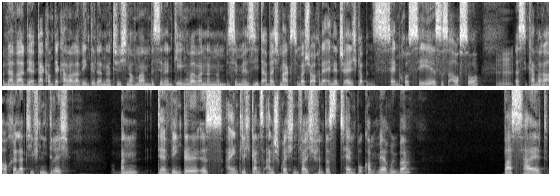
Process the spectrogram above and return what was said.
Und da war der, da kommt der Kamerawinkel dann natürlich nochmal ein bisschen entgegen, weil man dann noch ein bisschen mehr sieht. Aber ich mag es zum Beispiel auch in der NHL, ich glaube in San Jose ist es auch so, Mhm. dass die Kamera auch relativ niedrig und man, der Winkel ist eigentlich ganz ansprechend, weil ich finde, das Tempo kommt mehr rüber. Was halt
